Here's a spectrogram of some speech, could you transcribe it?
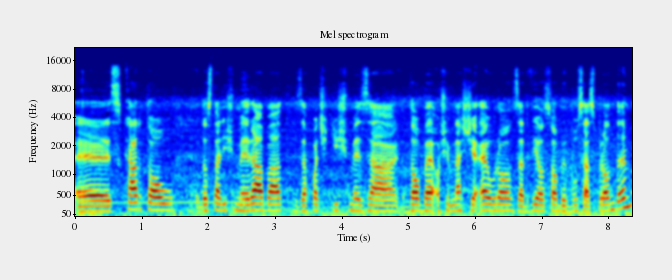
E, z kartą dostaliśmy rabat, zapłaciliśmy za dobę 18 euro, za dwie osoby busa z prądem.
